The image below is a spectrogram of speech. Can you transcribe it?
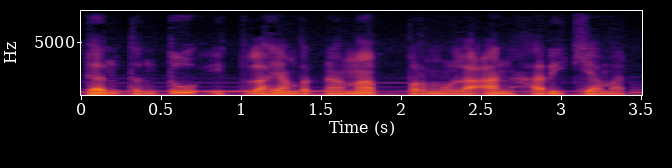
dan tentu itulah yang bernama permulaan hari kiamat.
